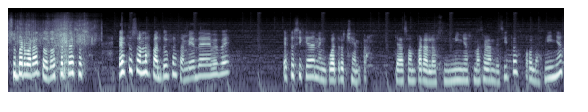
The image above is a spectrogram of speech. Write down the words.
Súper barato, 12 pesos. Estos son las pantuflas también de bebé. Estos sí quedan en 4.80. Ya son para los niños más grandecitos o las niñas.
